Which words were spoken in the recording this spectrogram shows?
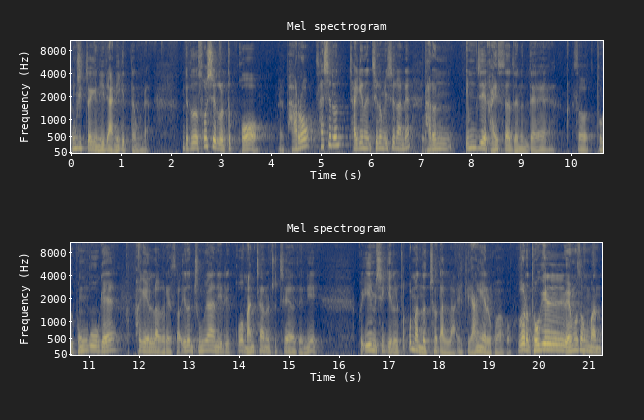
공식적인 일이 아니기 때문에. 근데 그 소식을 듣고 바로 사실은 자기는 지금 이 시간에 다른 임지에 가 있어야 되는데 그래서 본국에 급하게 연락을 해서 이런 중요한 일이 있고 만찬을 주최해야 되니 그 이임 시기를 조금만 늦춰달라 이렇게 양해를 구하고 그거는 독일 외무성만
